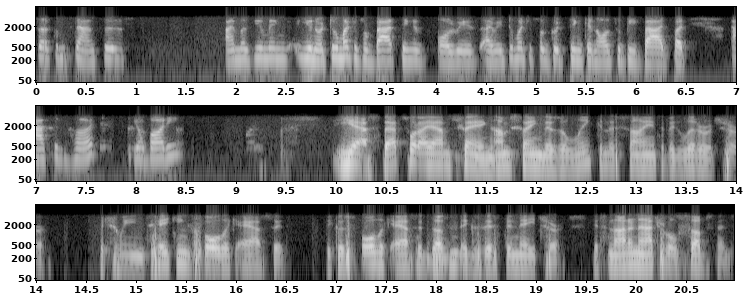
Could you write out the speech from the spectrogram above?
circumstances, I'm assuming, you know, too much of a bad thing is always, I mean, too much of a good thing can also be bad, but acid hurt your body? Yes, that's what I am saying. I'm saying there's a link in the scientific literature between taking folic acid, because folic acid mm-hmm. doesn't exist in nature. It's not a natural substance.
